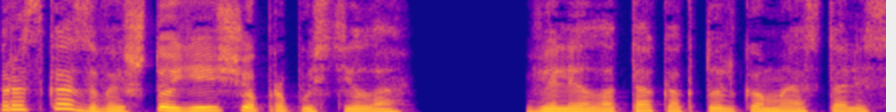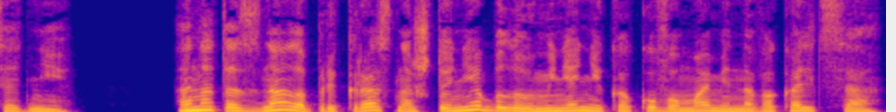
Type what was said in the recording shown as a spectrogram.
рассказывай, что я еще пропустила», — велела так, как только мы остались одни. Она-то знала прекрасно, что не было у меня никакого маминого кольца.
